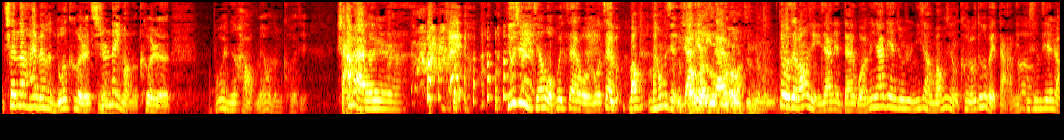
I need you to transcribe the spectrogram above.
山南海北很多客人，其实内蒙的客人不会您好，没有那么客气。啥牌子这是？尤其是以前我会在我我在王王府井一家店里待过。对，我在王府井一家店待过，那家店就是你想王府井的客流特别大，那步行街上、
